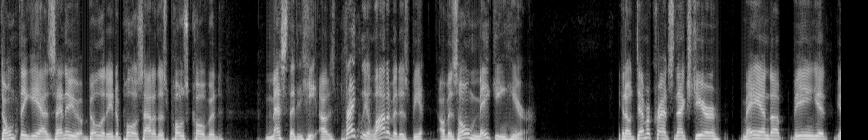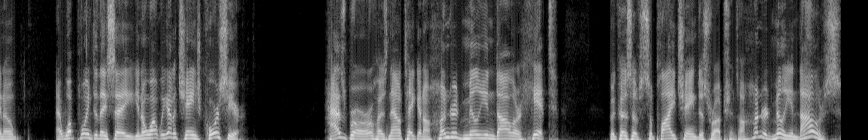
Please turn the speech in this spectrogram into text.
don't think he has any ability to pull us out of this post-COVID mess that he, uh, frankly, a lot of it is be, of his own making here. You know, Democrats next year may end up being it, you know, at what point do they say, you know what, we got to change course here? Hasbro has now taken a hundred million dollar hit because of supply chain disruptions. A hundred million dollars.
